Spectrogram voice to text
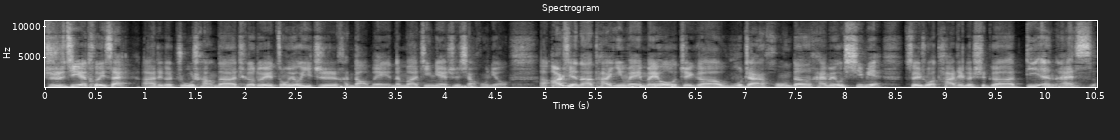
直接退赛啊！这个主场的车队总有一支很倒霉，那么今年是小红牛啊，而且呢，他因为没没有这个五盏红灯还没有熄灭，所以说它这个是个 DNS。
